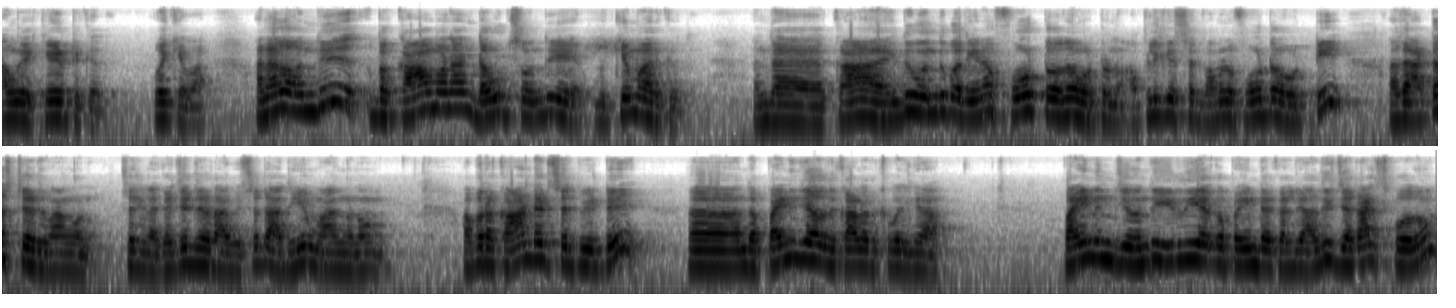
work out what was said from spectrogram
அவங்க கேட்டுருக்குது ஓகேவா? அதனால் வந்து இப்போ காமனான டவுட்ஸ் வந்து முக்கியமாக இருக்குது. அந்த கா இது வந்து பார்த்தீங்கன்னா ஃபோட்டோ தான் ஒட்டணும். அப்ளிகேஷன் ஃபார்மில் ஃபோட்டோ ஒட்டி அதை அட்டஸ்டட் வாங்கணும். சரிங்களா? கெஜெட்டட் ஆஃபீஸர் அதையும் வாங்கணும். அப்புறம் கான்டாக்ட் சர்டிஃபிகேட்டு அந்த பதினஞ்சாவது காலம் இருக்குது பார்த்தீங்களா பதினஞ்சு வந்து இறுதியாக பயின்ற கல்வி. அது ஜெராக்ஸ் போதும்.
